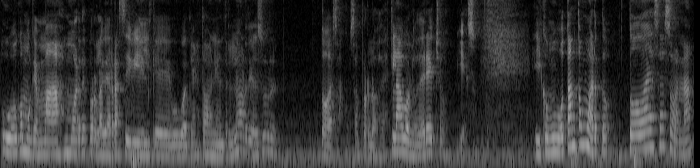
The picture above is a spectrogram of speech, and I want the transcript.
hubo como que más muertes por la guerra civil que hubo aquí en Estados Unidos entre el norte y el sur. Todas esas cosas, por los esclavos, los derechos y eso. Y como hubo tanto muerto, toda esa zona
